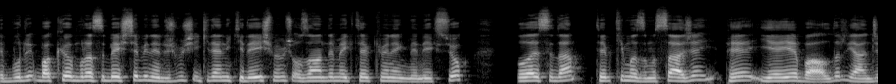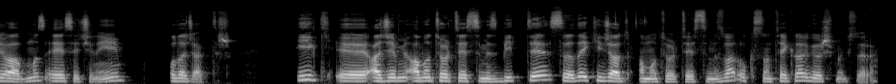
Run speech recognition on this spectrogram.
E, bur bakıyorum burası 5'te 1'e düşmüş. 2'den 2 değişmemiş. O zaman demek ki tepkime renklerinde x yok. Dolayısıyla tepkim hızımız sadece P, Y'ye bağlıdır. Yani cevabımız E seçeneği olacaktır. İlk e, acemi amatör testimiz bitti. Sırada ikinci amatör testimiz var. O kısımda tekrar görüşmek üzere.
